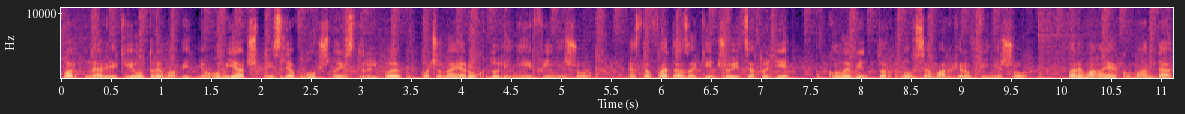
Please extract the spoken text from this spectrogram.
Партнер, який отримав від нього м'яч після влучної стрільби, починає рух до лінії фінішу. Естафета закінчується тоді, коли він торкнувся маркеру фінішу. Перемагає команда,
